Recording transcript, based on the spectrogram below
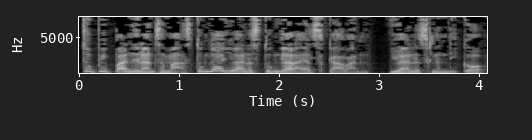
Cupi panjenengan semas tunggal Yohanes tunggal ayat sekawan. Yohanes ngendika,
